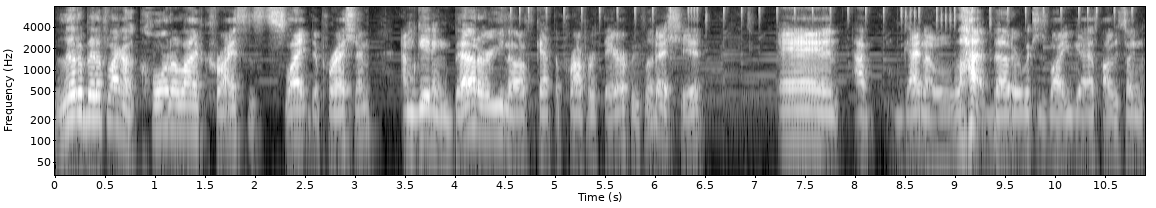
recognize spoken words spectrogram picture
A little bit of like a quarter life crisis, slight depression. I'm getting better, you know, I've got the proper therapy for that shit and I've gotten a lot better, which is why you guys probably saying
